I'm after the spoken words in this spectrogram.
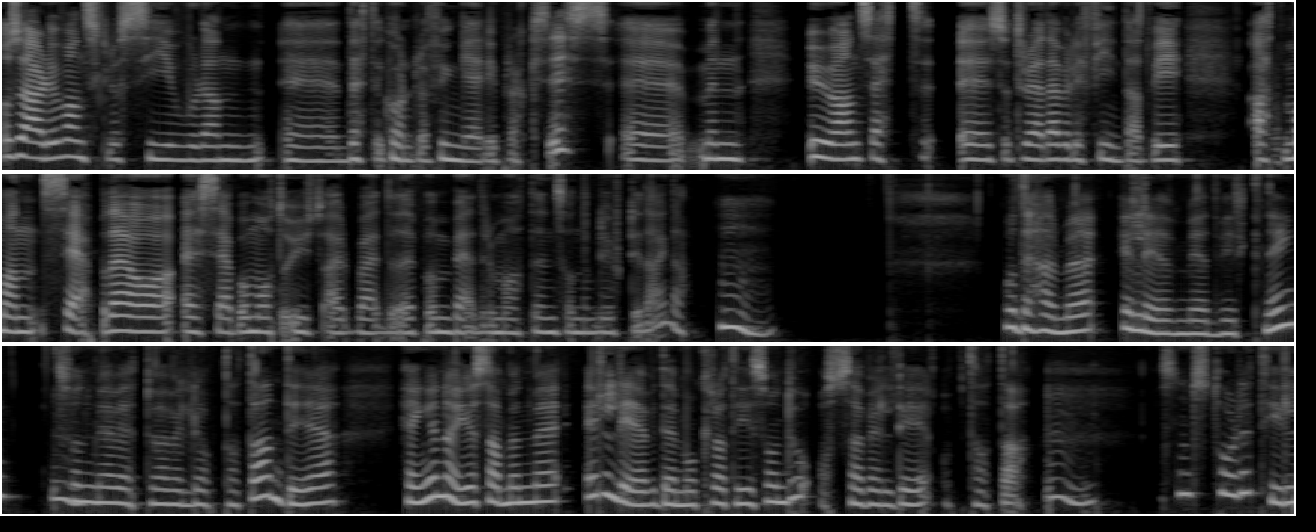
og så er det jo vanskelig å si hvordan dette kommer til å fungere i praksis, men uansett så tror jeg det er veldig fint at vi at man ser på det, og ser på en måte å utarbeide det på en bedre måte enn sånn det blir gjort i dag, da. Mm. Og det her med elevmedvirkning, mm. som jeg vet du er veldig opptatt av, det henger nøye sammen med elevdemokrati, som du også er veldig opptatt av. Mm. Hvordan står det til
